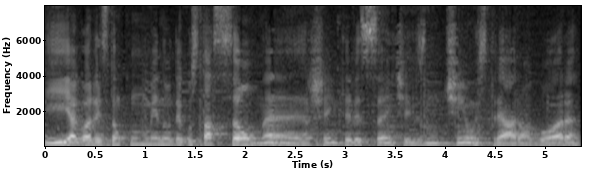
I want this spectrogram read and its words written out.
E agora eles estão com um menu degustação, né? Achei interessante, eles não tinham, estrearam agora.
